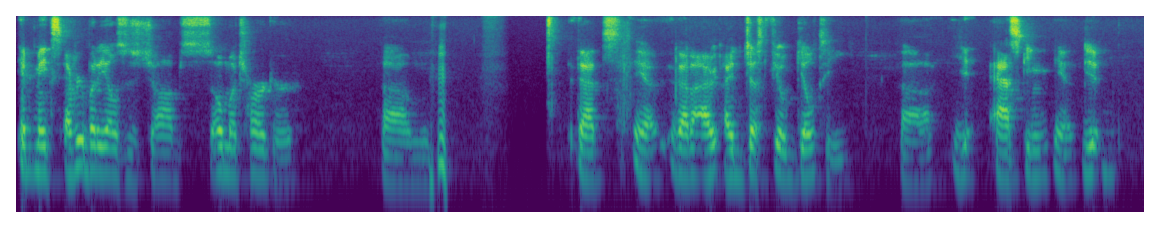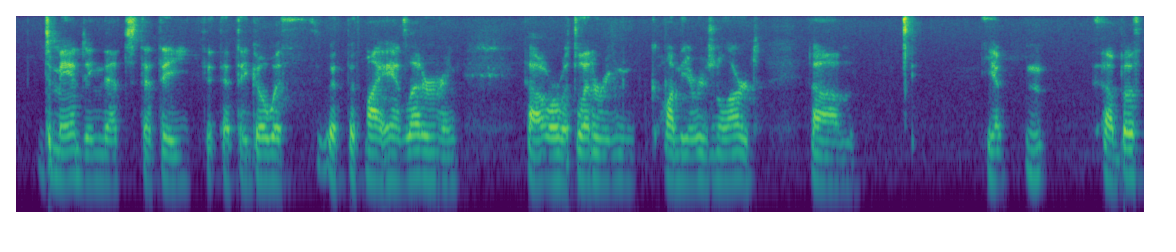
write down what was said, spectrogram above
it makes everybody else's job so much harder. Um, that's you know, that I, I just feel guilty uh, asking, you know, demanding that that they that they go with with, with my hand lettering uh, or with lettering on the original art. Um, yeah, uh, both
